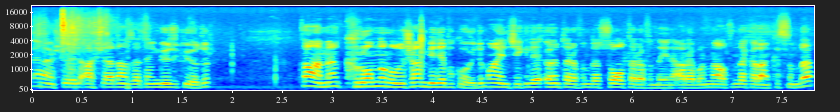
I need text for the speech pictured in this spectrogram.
Hemen şöyle aşağıdan zaten gözüküyordur. Tamamen kromdan oluşan bir depo koydum. Aynı şekilde ön tarafında, sol tarafında yine arabanın altında kalan kısımda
